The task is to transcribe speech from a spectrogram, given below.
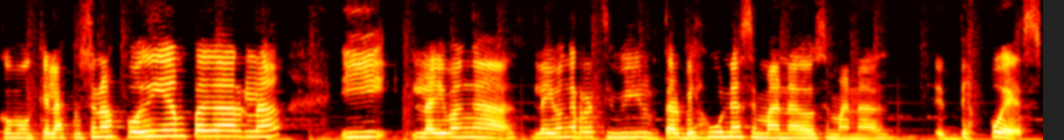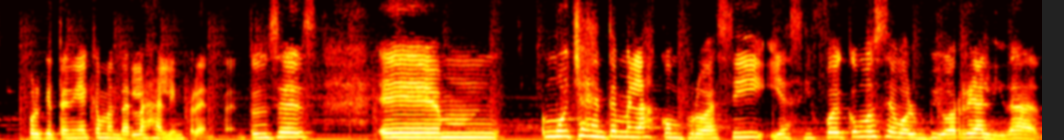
como que las personas podían pagarla y la iban a, la iban a recibir tal vez una semana, dos semanas eh, después, porque tenía que mandarlas a la imprenta. Entonces, Em, mucha gente me las compró así y así fue como se volvió realidad.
